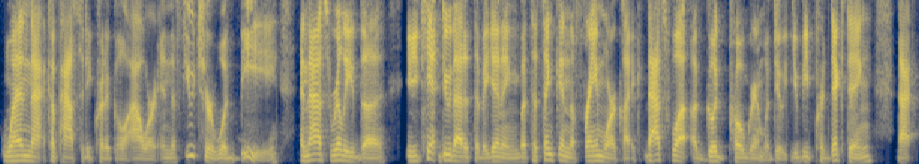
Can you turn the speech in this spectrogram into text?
when that capacity critical hour in the future would be. And that's really the, you can't do that at the beginning, but to think in the framework, like that's what a good program would do. You'd be predicting that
